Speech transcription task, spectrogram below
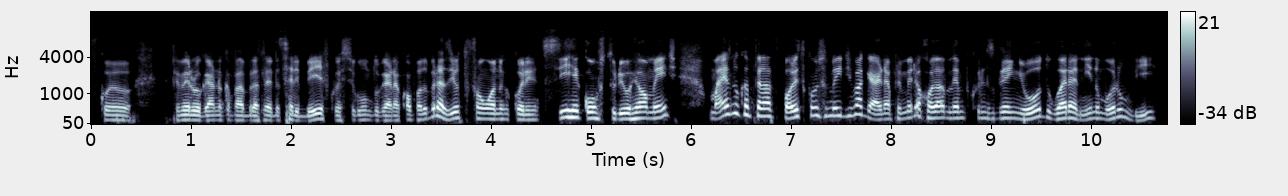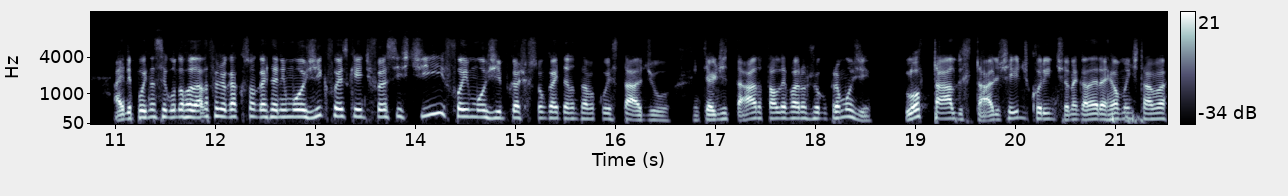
ficou em primeiro lugar no Campeonato Brasileiro da Série B, ficou em segundo lugar na Copa do Brasil. Foi um ano que o Corinthians se reconstruiu realmente, mas no Campeonato Paulista começou meio devagar. Na primeira rodada, lembro que o Corinthians ganhou do Guarani no Morumbi. Aí depois, na segunda rodada, foi jogar com o São Caetano em Mogi, que foi isso que a gente foi assistir. Foi em Mogi, porque acho que o São Caetano estava com o estádio interditado, tal, levaram o jogo para Mogi lotado o estádio, cheio de corintiano, a galera realmente tava,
